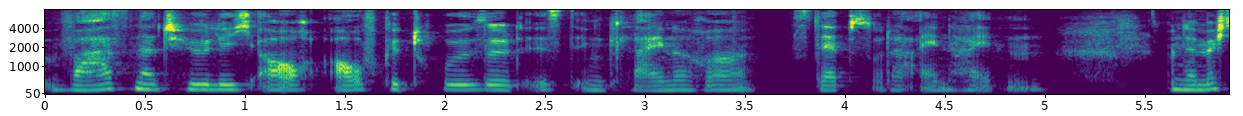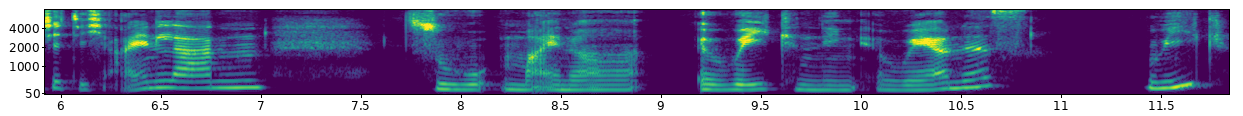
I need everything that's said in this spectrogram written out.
was natürlich auch aufgedröselt ist in kleinere Steps oder Einheiten. Und da möchte ich dich einladen zu meiner Awakening Awareness Week.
